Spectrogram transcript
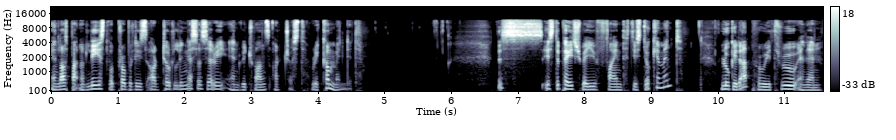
And last but not least, what properties are totally necessary and which ones are just recommended. This is the page where you find this document. Look it up, read through, and then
